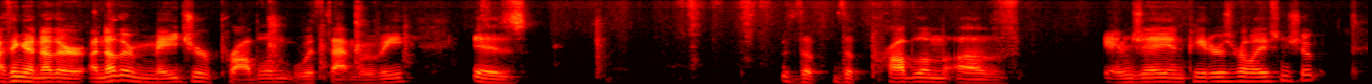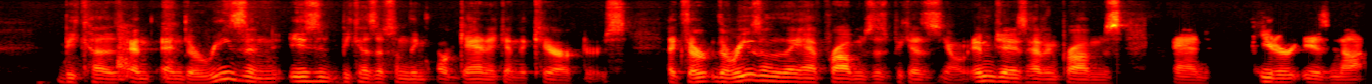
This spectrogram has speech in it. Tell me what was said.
I think another another major problem with that movie is the the problem of MJ and Peter's relationship. Because and and the reason isn't because of something organic in the characters. Like the the reason that they have problems is because you know MJ is having problems and Peter is not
